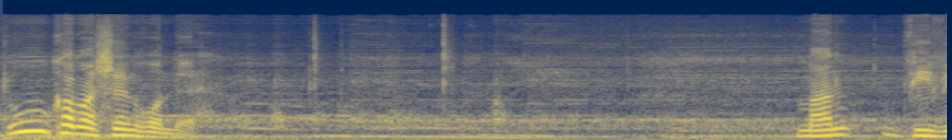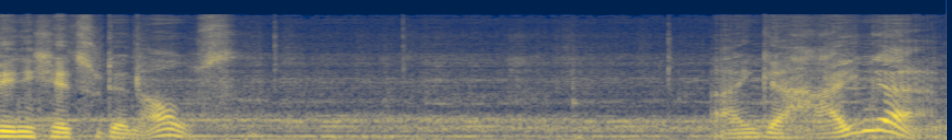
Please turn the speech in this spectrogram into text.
Du komm mal schön runter. Mann, wie wenig hältst du denn aus? Ein Geheimgang.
